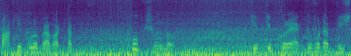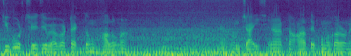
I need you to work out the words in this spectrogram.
বাকি পুরো ব্যাপারটা খুব সুন্দর। টিপ টিপ করে এক দু ফোঁটা বৃষ্টি পড়ছে, যে ব্যাপারটা একদম ভালো না। এখন চাইছি না আর দাঁড়াতে কোনো কারণে।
